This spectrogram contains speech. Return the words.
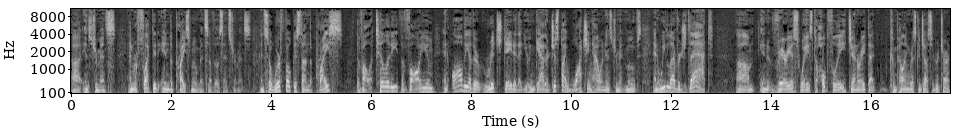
uh, instruments and reflected in the price movements of those instruments. And so we're focused on the price, the volatility, the volume, and all the other rich data that you can gather just by watching how an instrument moves. And we leverage that um, in various ways to hopefully generate that compelling risk adjusted return.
